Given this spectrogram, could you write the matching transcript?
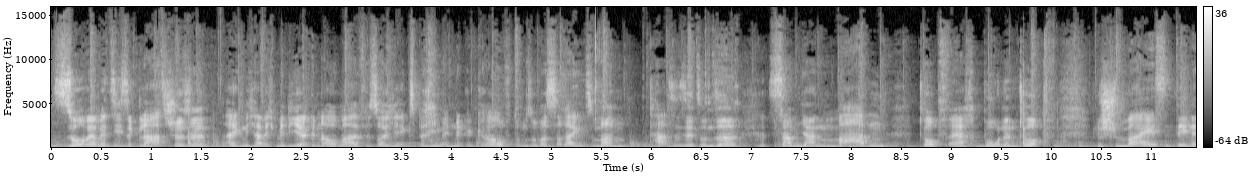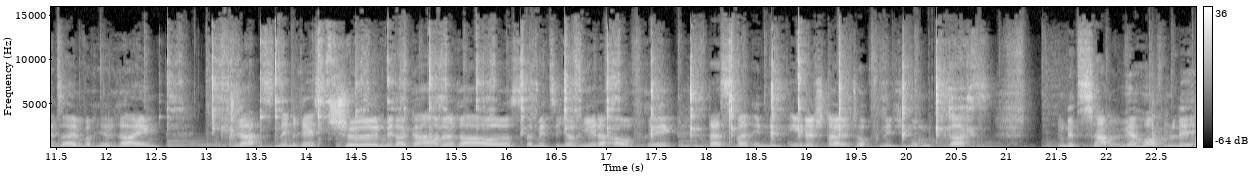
So, wir haben jetzt diese Glasschüssel. Eigentlich habe ich mir die ja genau mal für solche Experimente gekauft, um sowas da reinzumachen. Das ist jetzt unser Samyang Madentopf, ach Bohnentopf. Wir schmeißen den jetzt einfach hier rein kratzen den Rest schön mit der Gabel raus, damit sich auch jeder aufregt, dass man in den Edelstahltopf nicht rumkratzt. Und jetzt haben wir hoffentlich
